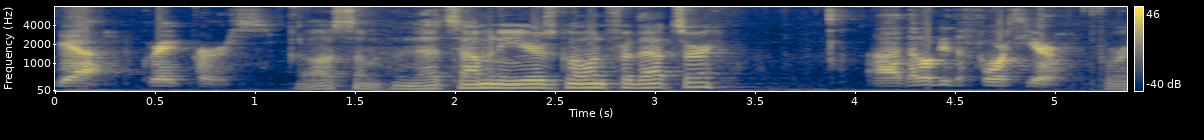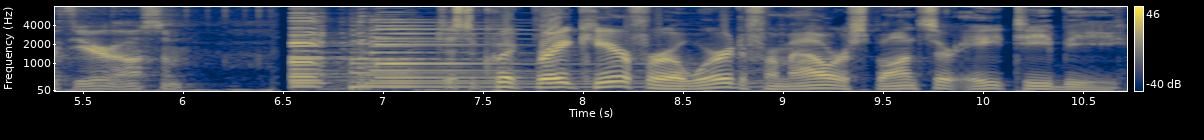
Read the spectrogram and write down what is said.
yeah, great purse. Awesome, and that's how many years going for that, sir? Uh, that'll be the fourth year. Fourth year. Awesome. Just a quick break here for a word from our sponsor, ATB.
